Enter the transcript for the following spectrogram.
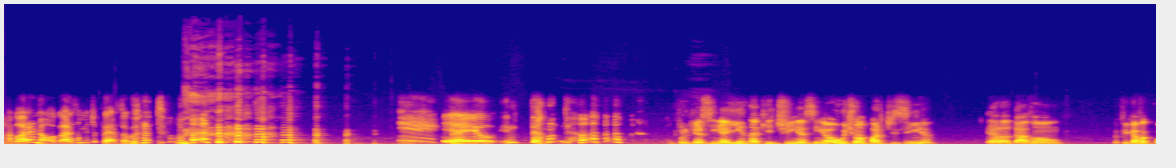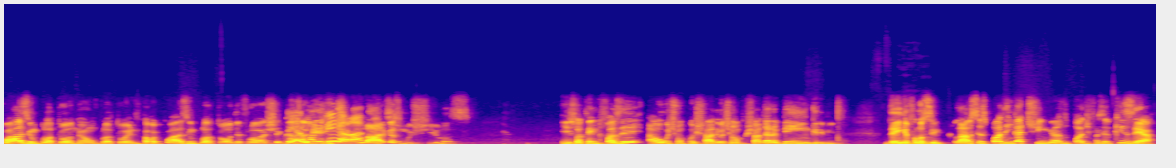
agora não, agora tá muito perto, agora tu vai. e aí eu, então Porque assim, ainda que tinha assim a última partezinha, ela dava um, ficava quase um platô, não um platô, ainda ficava quase um platô. Ele falou: chegando ali, a gente pirâmide. larga as mochilas e só tem que fazer a última puxada. E a última puxada era bem íngreme. Daí ele Uhum. falou assim: lá vocês podem engatinhando, pode fazer o que quiser.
